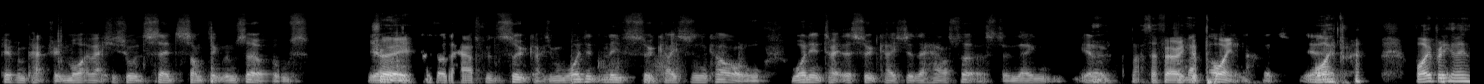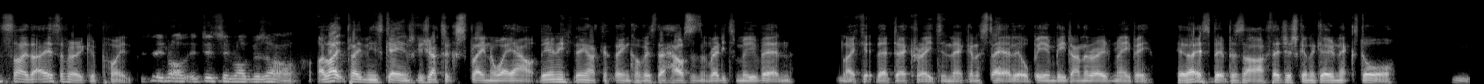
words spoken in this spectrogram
Pip and Patrick might have actually sort of said something themselves. When True. the house with the suitcase. I mean, why didn't they leave the suitcases in the car, or why didn't take their suitcase to the house first, and then you know? Hmm, that's a very good point. Yeah. Why, why bring them inside? That is a very good point. It did, rather, it did seem rather bizarre. I like playing these games because you have to explain a way out. The only thing I can think of is the house isn't ready to move in. Hmm. Like they're decorating, they're going to stay at a little B and B down the road, maybe. Yeah, that is a bit bizarre. If they're just going to go next door. Hmm.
